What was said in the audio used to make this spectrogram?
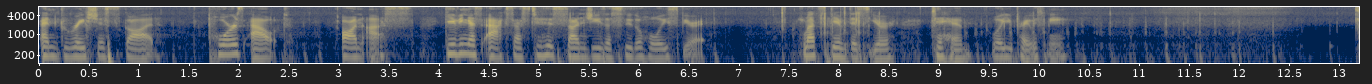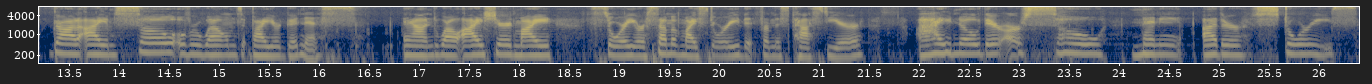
and gracious God, pours out on us, giving us access to his son, Jesus, through the Holy Spirit. Let's give this year to him. Will you pray with me? God, I am so overwhelmed by your goodness. And while I shared my story or some of my story that from this past year, I know there are so many other stories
